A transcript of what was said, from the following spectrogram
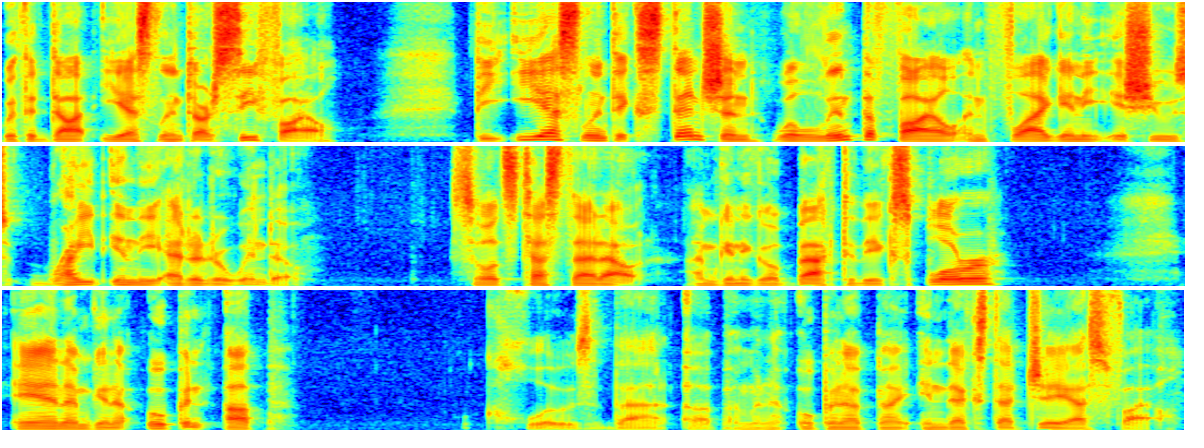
with a .eslintrc file, the ESLint extension will lint the file and flag any issues right in the editor window. So let's test that out. I'm going to go back to the Explorer and I'm going to open up, close that up. I'm going to open up my index.js file.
